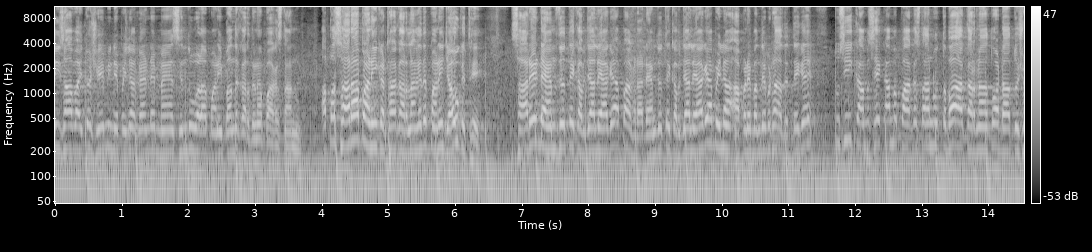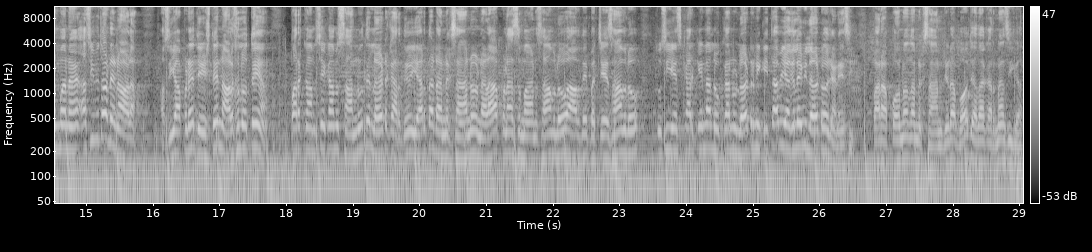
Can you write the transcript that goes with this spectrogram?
ਮੋਦੀ ਸਾਹਿਬ ਅੱਜ ਤੋਂ 6 ਮਹੀਨੇ ਪਹਿਲਾਂ ਕਹਿੰਦੇ ਮੈਂ ਸਿੰਧੂ ਵਾਲਾ ਪਾਣੀ ਬੰਦ ਕਰ ਦੇਣਾ ਪਾਕਿਸਤਾਨ ਨੂੰ। ਆਪਾਂ ਸਾਰਾ ਪਾਣੀ ਇਕੱਠਾ ਕਰ ਲਾਂਗੇ ਤੇ ਪਾਣੀ ਜਾਊ ਕਿੱਥੇ? ਸਾਰੇ ਡੈਮ ਦੇ ਉੱਤੇ ਕਬਜ਼ਾ ਲਿਆ ਗਿਆ, ਭਾਖੜਾ ਡੈਮ ਦੇ ਉੱਤੇ ਕਬਜ਼ਾ ਲਿਆ ਗਿਆ, ਪਹਿਲਾਂ ਆਪਣੇ ਬੰਦੇ ਬਿਠਾ ਦਿੱਤੇ ਗਏ। ਤੁਸੀਂ ਕਮ ਸੇ ਕਮ ਪਾਕਿਸਤਾਨ ਨੂੰ ਤਬਾਹ ਕਰਨਾ ਤੁਹਾਡਾ ਦੁਸ਼ਮਣ ਹੈ, ਅਸੀਂ ਵੀ ਤੁਹਾਡੇ ਨਾਲ ਆ। ਅਸੀਂ ਆਪਣੇ ਦੇਸ਼ ਦੇ ਨਾਲ ਖਲੋਤੇ ਆ। ਪਰ ਕਮ ਸੇ ਕਮ ਸਾਨੂੰ ਤੇ ਅਲਰਟ ਕਰ ਦਿਓ ਯਾਰ, ਤੁਹਾਡਾ ਨੁਕਸਾਨ ਹੋਣ ਵਾਲਾ, ਆਪਣਾ ਸਮਾਨ ਸਾਂਭ ਲਓ, ਆਪਦੇ ਬੱਚੇ ਸਾਂਭ ਲਓ। ਤੁਸੀਂ ਇਸ ਕਰਕੇ ਇਹਨਾਂ ਲੋਕਾਂ ਨੂੰ ਅਲਰਟ ਨਹੀਂ ਕੀਤਾ ਵੀ ਅਗਲੇ ਵੀ ਅਲਰਟ ਹੋ ਜਾਣੇ ਸੀ। ਪਰ ਆਪਾਂ ਉਹਨਾਂ ਦਾ ਨੁਕਸਾਨ ਜਿਹੜਾ ਬਹੁਤ ਜ਼ਿਆਦਾ ਕਰਨਾ ਸੀਗਾ।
